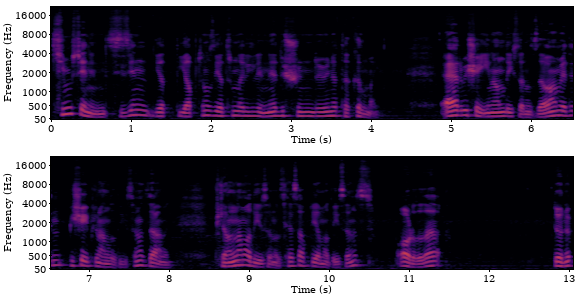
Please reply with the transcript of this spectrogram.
kimsenin sizin yaptığınız yatırımla ilgili ne düşündüğüne takılmayın. Eğer bir şey inandıysanız devam edin. Bir şey planladıysanız devam edin. Planlamadıysanız, hesaplayamadıysanız orada da dönüp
